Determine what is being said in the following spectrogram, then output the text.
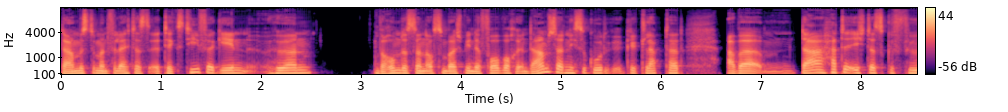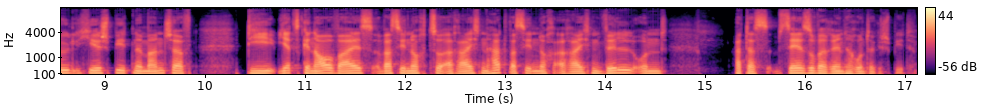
Da müsste man vielleicht das äh, Textilvergehen hören warum das dann auch zum Beispiel in der Vorwoche in Darmstadt nicht so gut geklappt hat. Aber ähm, da hatte ich das Gefühl, hier spielt eine Mannschaft, die jetzt genau weiß, was sie noch zu erreichen hat, was sie noch erreichen will und hat das sehr souverän heruntergespielt.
